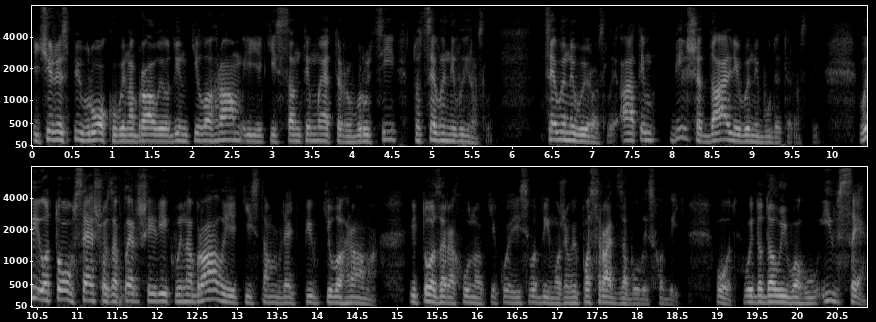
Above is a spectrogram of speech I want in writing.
і через півроку ви набрали один кілограм і якийсь сантиметр в руці, то це ви не виросли. Це ви не виросли, а тим більше далі ви не будете рости. Ви ото все, що за перший рік ви набрали, якісь там, блядь, пів кілограма, і то за рахунок якоїсь води, може, ви посрать забули сходити. От, ви додали вагу і все.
